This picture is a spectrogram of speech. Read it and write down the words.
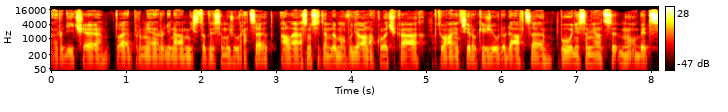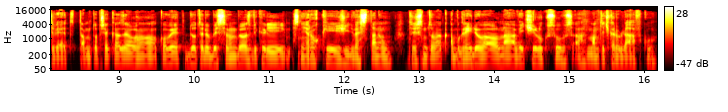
rodiče. To je pro mě rodina místo, kde se můžu vracet. Ale já jsem si ten domov udělal na kolečkách. Aktuálně tři roky žiju v dodávce. Původně jsem měl obět svět. Tam to překazil covid. Do té doby jsem byl zvyklý vlastně roky žít ve stanu. Takže jsem to tak upgradeoval na větší luxus a mám teďka dodávku.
